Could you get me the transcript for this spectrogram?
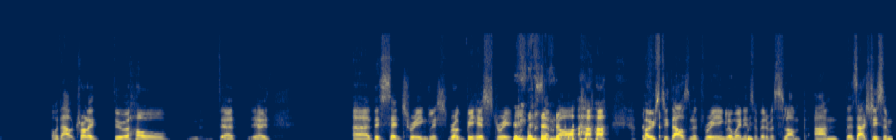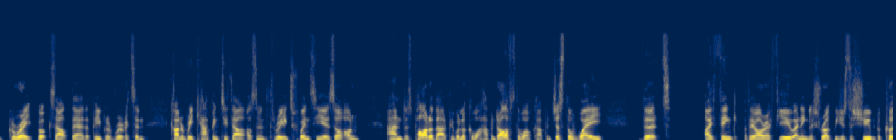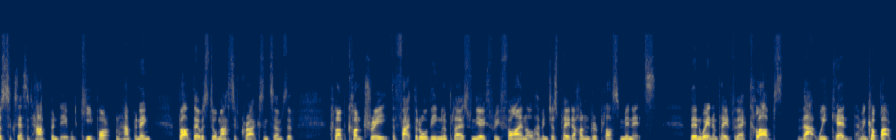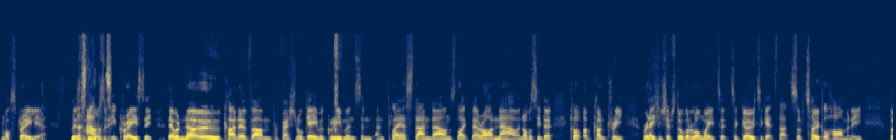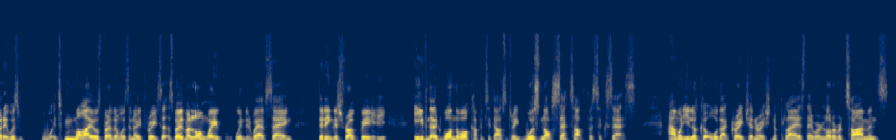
without trying to do a whole, uh, you know, uh, this century English rugby history seminar. Post 2003, England went into a bit of a slump, and there's actually some great books out there that people have written kind of recapping 2003, 20 years on. And as part of that, people look at what happened after the World Cup and just the way that I think the RFU and English rugby just assumed because success had happened, it would keep on happening. But there were still massive cracks in terms of club country. The fact that all the England players from the 03 final, having just played 100 plus minutes, then went and played for their clubs that weekend, having come back from Australia. It was absolutely nuts. crazy. There were no kind of um, professional game agreements and, and player stand downs like there are now. And obviously, the club country relationship still got a long way to, to go to get to that sort of total harmony. But it was it's miles better than it was in 03. So I suppose my long way winded way of saying that English rugby, even though it won the World Cup in 2003, was not set up for success. And when you look at all that great generation of players, there were a lot of retirements.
